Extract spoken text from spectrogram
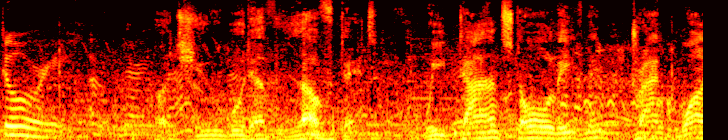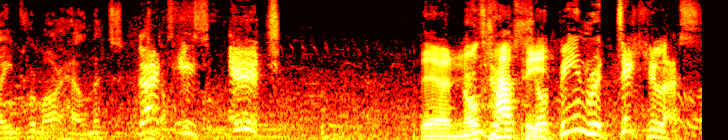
story. But you would have loved it. We danced all evening, drank wine from our helmets. That is it! They're not Andros, happy. You're being ridiculous!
